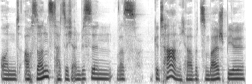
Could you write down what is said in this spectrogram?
Und auch sonst hat sich ein bisschen was getan. Ich habe zum Beispiel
